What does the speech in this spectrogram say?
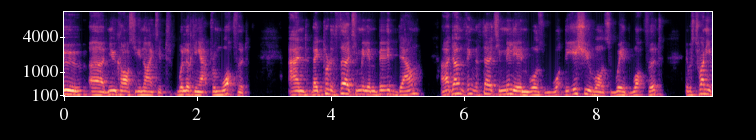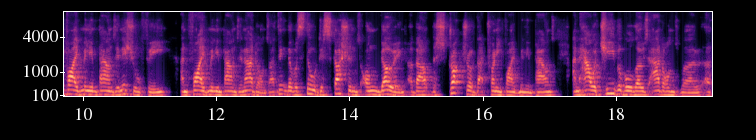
who uh, Newcastle United were looking at from Watford, and they put a 30 million bid down. And I don't think the 30 million was what the issue was with Watford. It was 25 million pounds initial fee and 5 million pounds in add-ons. I think there were still discussions ongoing about the structure of that 25 million pounds and how achievable those add-ons were. Uh,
